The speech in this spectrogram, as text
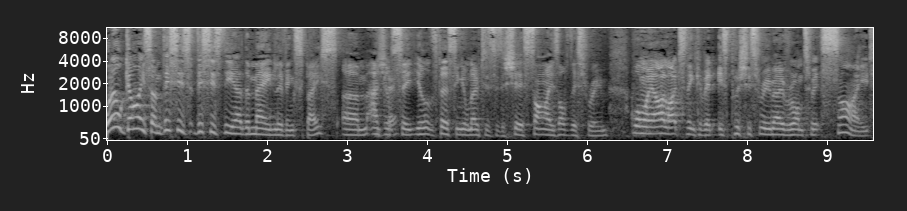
Well, guys, um, this is this is the uh, the main living space. Um, as you'll see, you'll, the first thing you'll notice is the sheer size of this room. One way I like to think of it is push this room over onto its side,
